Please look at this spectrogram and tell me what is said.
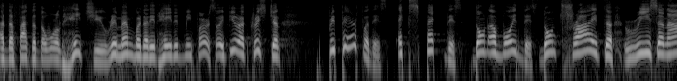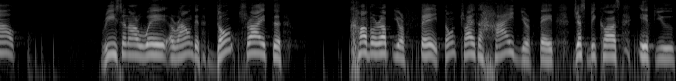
at the fact that the world hates you. Remember that it hated me first. So if you're a Christian, prepare for this. Expect this. Don't avoid this. Don't try to reason out, reason our way around it. Don't try to cover up your faith. Don't try to hide your faith just because if you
